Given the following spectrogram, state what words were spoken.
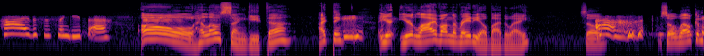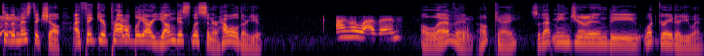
Hi, this is Sangeetha. Oh, hello Sangeeta. I think you're you're live on the radio by the way. So Oh, so welcome to the Mystic Show. I think you're probably ah. our youngest listener. How old are you? I'm 11. 11. Okay. So that means you're in the what grade are you in?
